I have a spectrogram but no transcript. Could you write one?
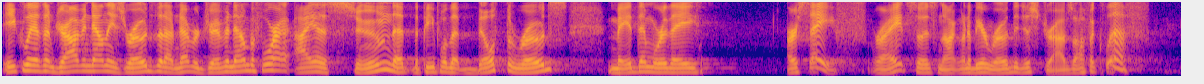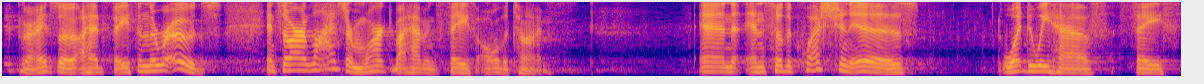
Equally, as I'm driving down these roads that I've never driven down before, I, I assume that the people that built the roads made them where they are safe, right? So it's not going to be a road that just drives off a cliff, right? So I had faith in the roads. And so our lives are marked by having faith all the time. And, and so the question is what do we have faith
